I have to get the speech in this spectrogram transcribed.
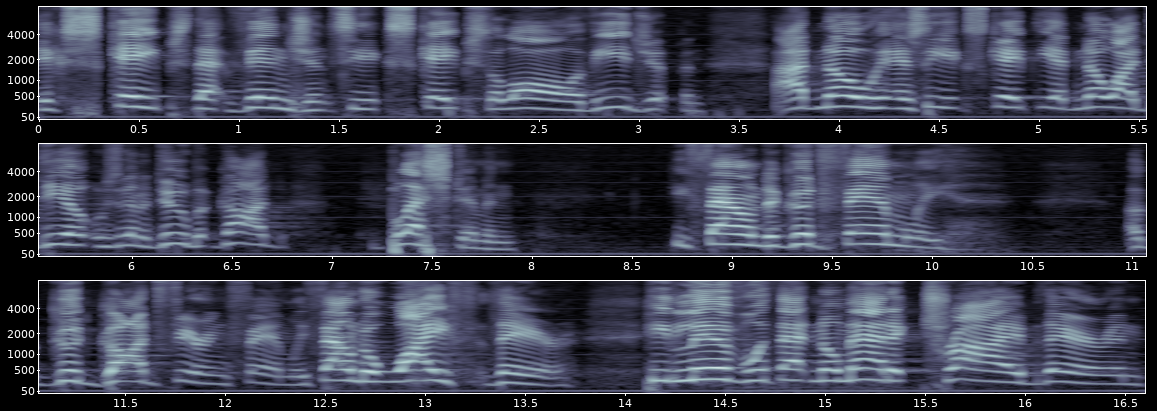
escapes that vengeance. He escapes the law of Egypt. And I know as he escaped, he had no idea what he was going to do, but God blessed him and he found a good family, a good God fearing family, found a wife there. He lived with that nomadic tribe there and,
